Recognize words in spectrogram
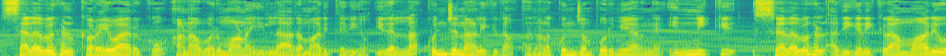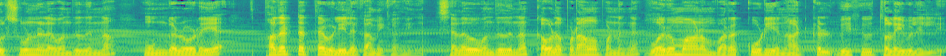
செலவுகள் குறைவா இருக்கும். ஆனா வருமானம் இல்லாத மாதிரி தெரியும். இதெல்லாம் கொஞ்ச நாளைக்கு தான். அதனால கொஞ்சம் பொறுமையா இருங்க. இன்னைக்கு செலவுகள் அதிகரிக்கிற மாதிரி ஒரு சூழ்நிலை வந்ததுன்னா உங்களுடைய பதட்டத்தை வெளியில காமிக்காதீங்க. செலவு வந்ததுன்னா கவலைப்படாம பண்ணுங்க. வருமானம் வரக்கூடிய நாட்கள் வெகு தொலைவில் இல்லை.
